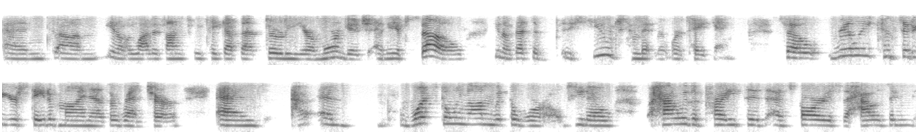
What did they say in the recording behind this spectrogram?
And, um, you know, a lot of times we take out that 30 year mortgage. And if so, you know, that's a, a huge commitment we're taking. So, really consider your state of mind as a renter and and what's going on with the world? You know how are the prices as far as the housing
